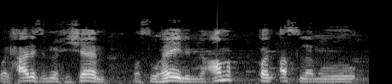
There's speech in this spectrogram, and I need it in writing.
والحارث بن هشام وسهيل بن عمرو قد أسلموا.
